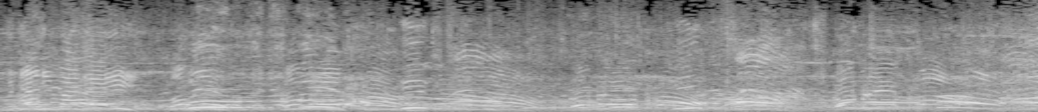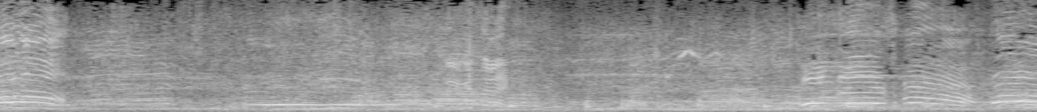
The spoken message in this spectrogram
Mudando de padre aí. Vamos Vamos Vamos Vamos Congresso. Congresso. Congresso.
